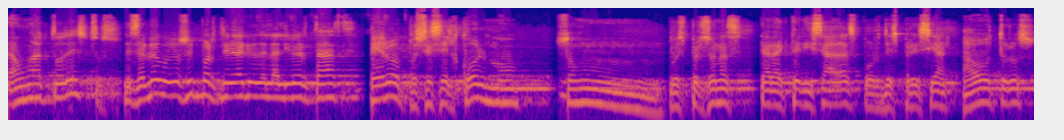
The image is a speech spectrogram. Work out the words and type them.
a un acto de estos? Desde luego, yo soy partidario de la libertad, pero pues es el colmo. Son pues personas caracterizadas por despreciar a otros,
